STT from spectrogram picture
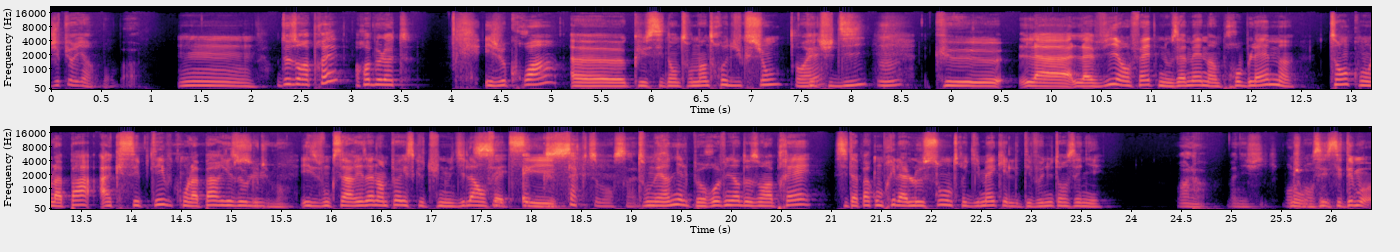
J'ai plus rien. Bon, bah, Hmm. deux ans après, rebelote. Et je crois euh, que c'est dans ton introduction Ouais. que tu dis Hum. que la, la vie, en fait, nous amène un problème tant qu'on l'a pas accepté ou qu'on l'a pas résolu. Absolument. Et donc ça résonne un peu avec ce que tu nous dis là, en fait. C'est C'est exactement ça. ton hernie, elle peut revenir deux ans après si t'as pas compris la leçon entre guillemets qu'elle était venue t'enseigner. Voilà, magnifique. Bon, Bon, c'est- mots.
